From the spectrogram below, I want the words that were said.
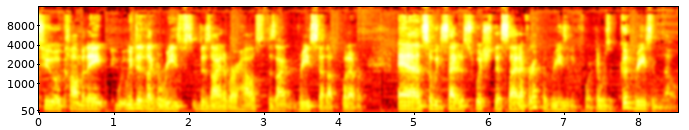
to accommodate. We, we did like a redesign of our house, design, reset up, whatever. And so we decided to switch this side. I forgot the reasoning for it. There was a good reason though,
